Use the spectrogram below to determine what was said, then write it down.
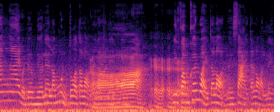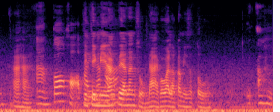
นั่งง่ายกว่าเดิมเยอะเลยแล้วหมุนตัวตลอดเวอ๋อลาเลยเออเออมีความเคลื่อนไหวตลอดเลยสายตลอดเลยอ่าฮะอะก็ขออจภัยนะคะริงๆมีนั่งเตี้ยนั่งสูงได้ เพราะว่าเราก็มีศัตรูเอาเถอะ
